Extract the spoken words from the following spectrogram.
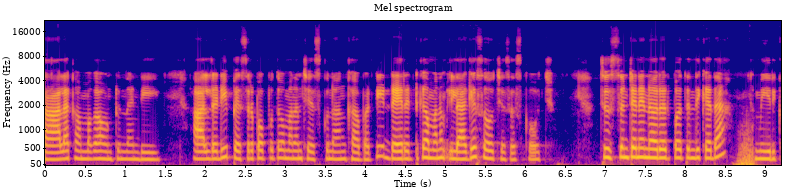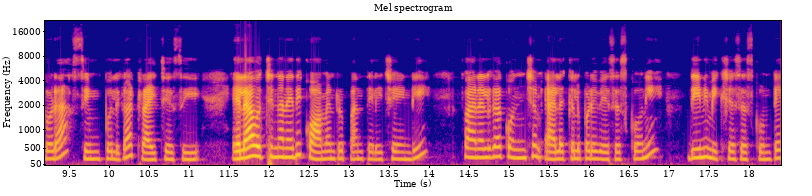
చాలా కమ్మగా ఉంటుందండి. ఆల్రెడీ పెసరపప్పుతో మనం చేసుకున్నాం కాబట్టి డైరెక్ట్గా మనం ఇలాగే సర్వ్ చేసేసుకోవచ్చు. చూస్తుంటేనే నోరూరిపోతుంది కదా? మీరు కూడా సింపుల్గా ట్రై చేసి ఎలా వచ్చిందనేది కామెంట్ రూపాన్ని తెలియచేయండి. ఫైనల్గా కొంచెం యాలక్కల పొడి వేసేసుకొని దీన్ని మిక్స్ చేసేసుకుంటే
